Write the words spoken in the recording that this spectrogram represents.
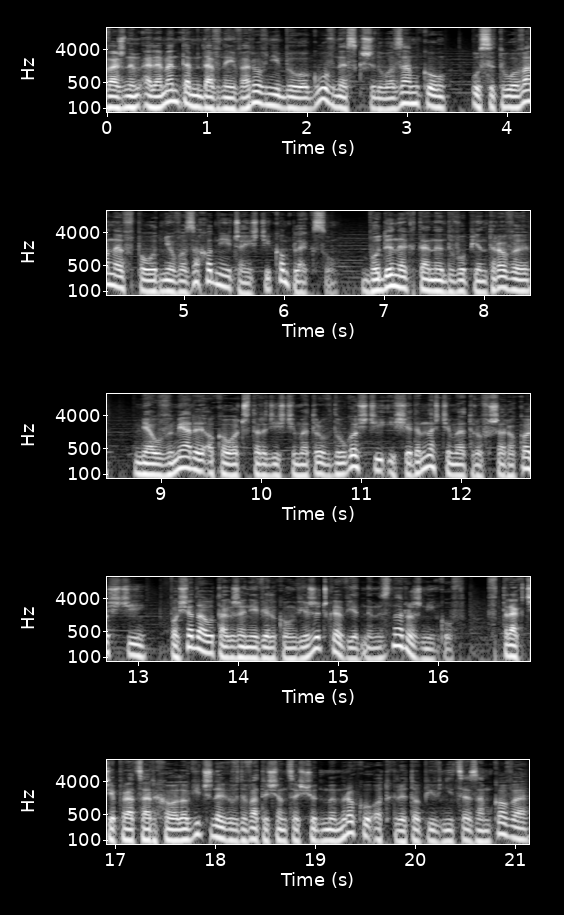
Ważnym elementem dawnej warowni było główne skrzydło zamku, usytuowane w południowo-zachodniej części kompleksu. Budynek ten dwupiętrowy miał wymiary około 40 metrów długości i 17 metrów szerokości. Posiadał także niewielką wieżyczkę w jednym z narożników. W trakcie prac archeologicznych w 2007 roku odkryto piwnice zamkowe,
